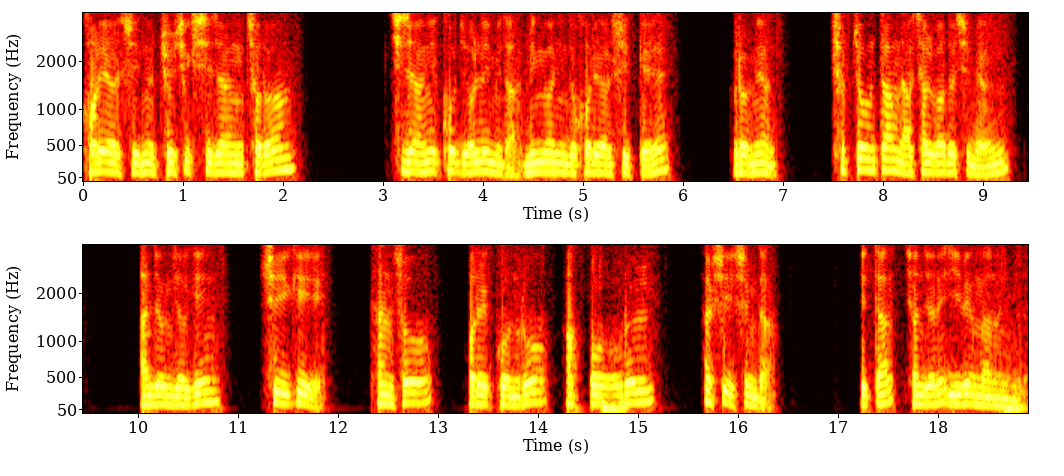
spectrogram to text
거래할 수 있는 주식시장처럼 시장이 곧 열립니다. 민간인도 거래할 수 있게. 그러면 숲 좋은 땅 낙찰 받으시면 안정적인 수익이 탄소 거래권으로 확보를 할 수 있습니다. 이 땅 현재는 200만 원입니다.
